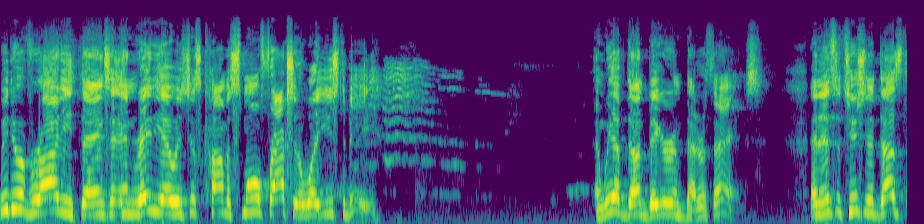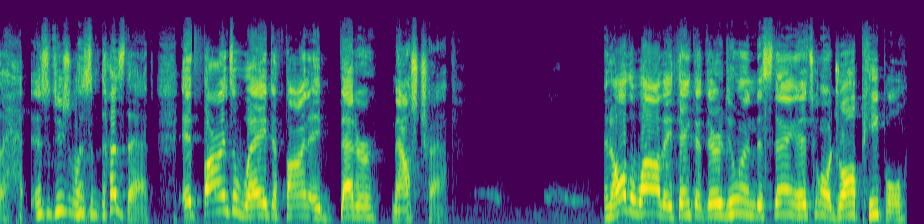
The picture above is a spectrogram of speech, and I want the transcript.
We do a variety of things, and radio is just kind of a small fraction of what it used to be. And we have done bigger and better things. An institution that does that, institutionalism does that. It finds a way to find a better mousetrap. And all the while they think that they're doing this thing and it's going to draw people.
